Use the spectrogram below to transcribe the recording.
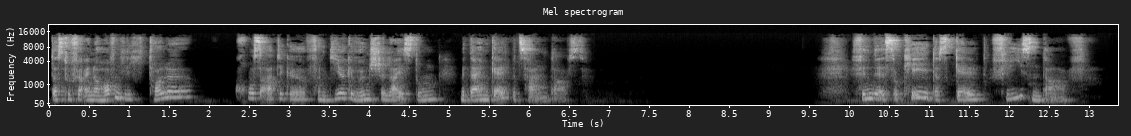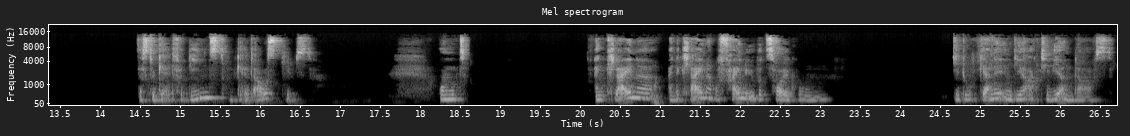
dass du für eine hoffentlich tolle, großartige, von dir gewünschte Leistung mit deinem Geld bezahlen darfst. Finde es okay, dass Geld fließen darf dass du Geld verdienst und Geld ausgibst. Und ein kleine, eine kleinere, feine Überzeugung, die du gerne in dir aktivieren darfst.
